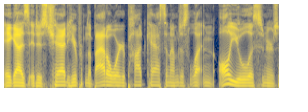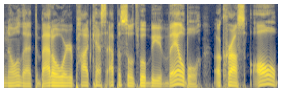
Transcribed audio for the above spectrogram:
Hey guys, it is Chad here from the Battle Warrior Podcast, and I'm just letting all you listeners know that the Battle Warrior Podcast episodes will be available across all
